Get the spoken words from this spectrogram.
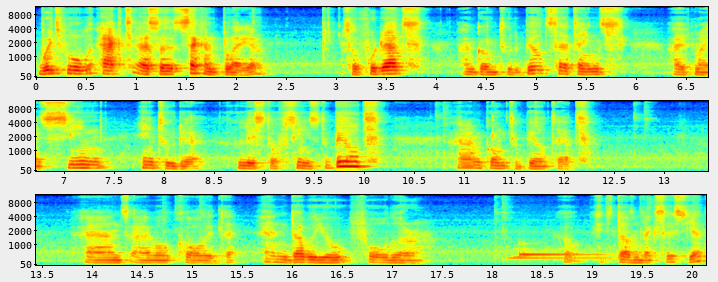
which will act as a second player. So for that I'm going to the build settings, I have my scene into the list of scenes to build and I'm going to build that and I will call it the NW folder. Oh it doesn't exist yet.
